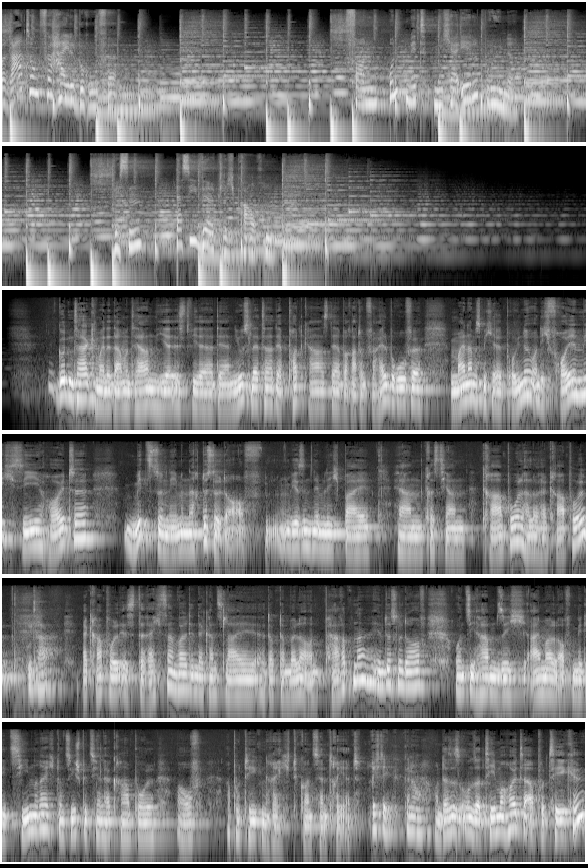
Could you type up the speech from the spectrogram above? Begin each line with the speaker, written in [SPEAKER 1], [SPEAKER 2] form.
[SPEAKER 1] Beratung für Heilberufe. Von und mit Michael Brüne. Wissen, das Sie wirklich brauchen.
[SPEAKER 2] Guten Tag, meine Damen und Herren. Hier ist wieder der Newsletter, der Podcast der Beratung für Heilberufe. Mein Name ist Michael Brüne und ich freue mich, Sie heute mitzunehmen nach Düsseldorf. Wir sind nämlich bei Herrn Christian Krapol. Hallo, Herr Krapol.
[SPEAKER 3] Guten Tag.
[SPEAKER 2] Herr Krapol ist Rechtsanwalt in der Kanzlei äh, Dr. Möller und Partner in Düsseldorf und Sie haben sich einmal auf Medizinrecht und Sie speziell, Herr Krapol, auf Apothekenrecht konzentriert.
[SPEAKER 3] Richtig, genau.
[SPEAKER 2] Und das ist unser Thema heute, Apotheke.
